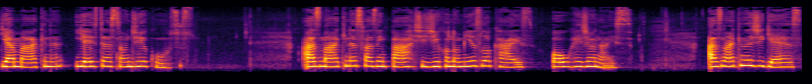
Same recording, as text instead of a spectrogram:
e a máquina e a extração de recursos. As máquinas fazem parte de economias locais ou regionais. As máquinas de guerras,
